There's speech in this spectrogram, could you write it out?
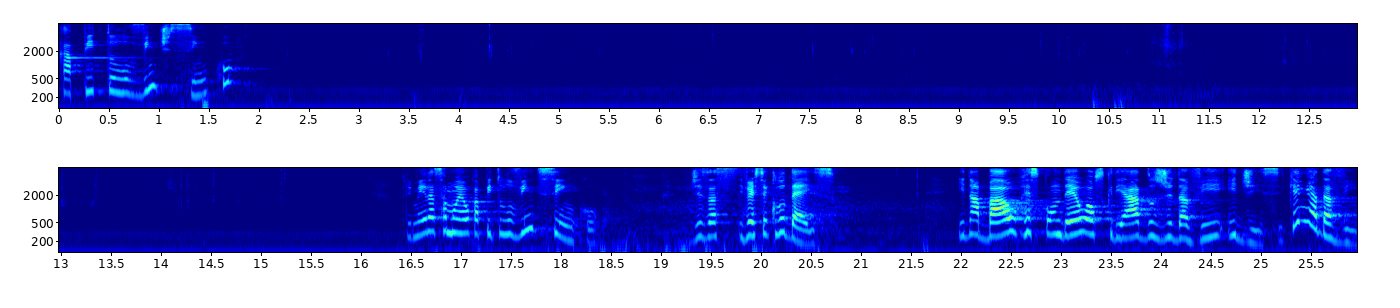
capítulo 25. 1 Samuel capítulo 25, diz assim, versículo 10. E Nabal respondeu aos criados de Davi e disse: Quem é Davi?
